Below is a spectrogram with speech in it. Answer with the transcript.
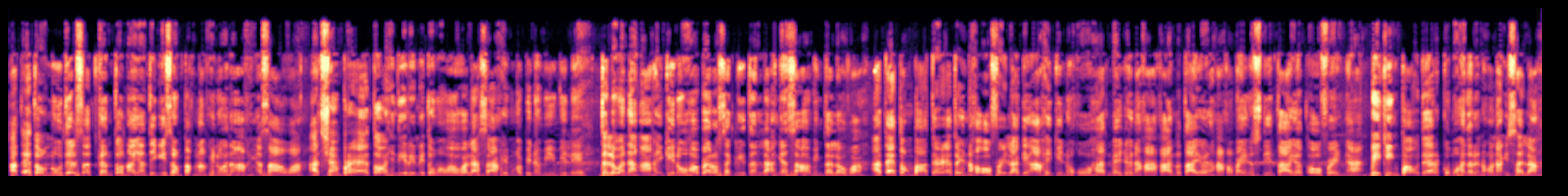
At ito ang noodles at kanton, ayan, tigisang pak ng kinuha ng aking asawa. At syempre ito, hindi rin ito mawawala sa aking mga pinamimili. Dalawa na ang aking kinuha pero saglitan lang yan sa aming dalawa. At etong butter, ito yung naka-offer lagi ang aking kinukuha at medyo nakakaano tayo, nakaka-minus din tayo at offer nga. Baking powder, kumuha na rin ako ng isa lang.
